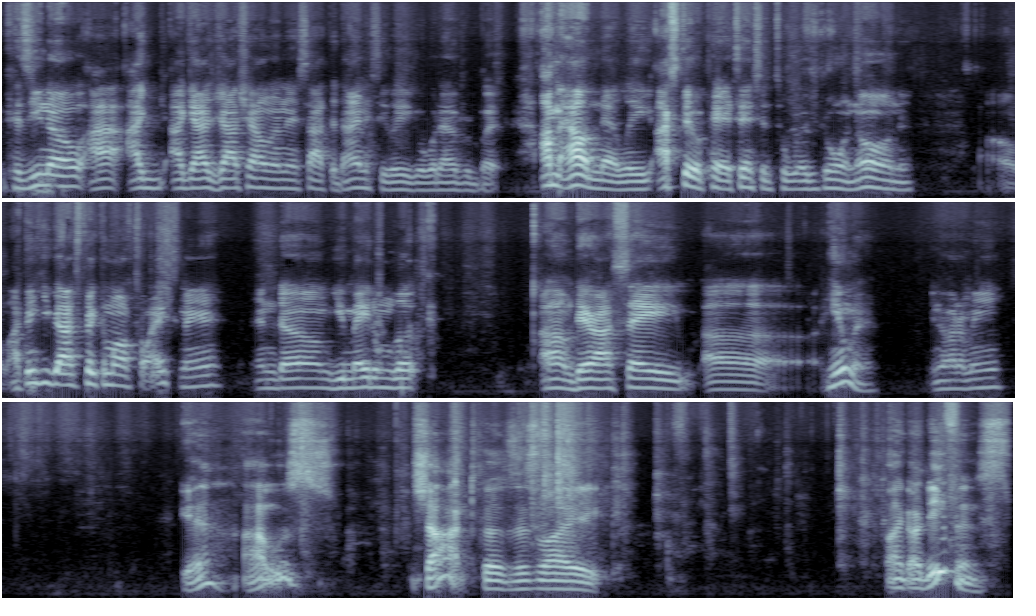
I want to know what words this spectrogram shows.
because you know, I, I I got Josh Allen inside the dynasty league or whatever, but I'm out in that league. I still pay attention to what's going on. And, um, I think you guys picked him off twice, man, and um, you made him look, um, dare I say, uh, human. You know what I mean? Yeah, I was shocked because it's like like our defense.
